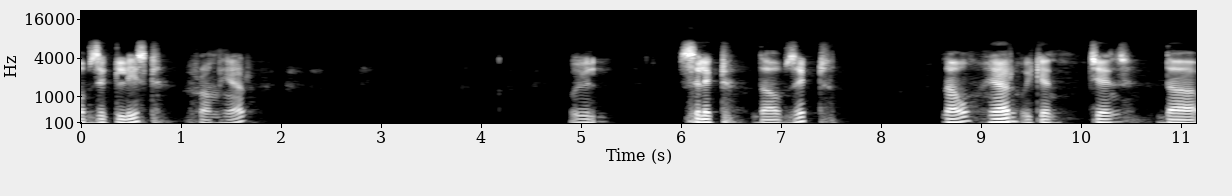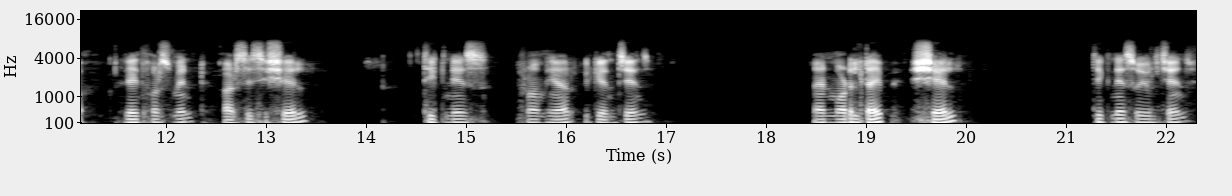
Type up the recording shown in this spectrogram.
object list from here we will select the object. Now here we can change the reinforcement RCC shell. Thickness from here we can change. And model type shell. Thickness we will change.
